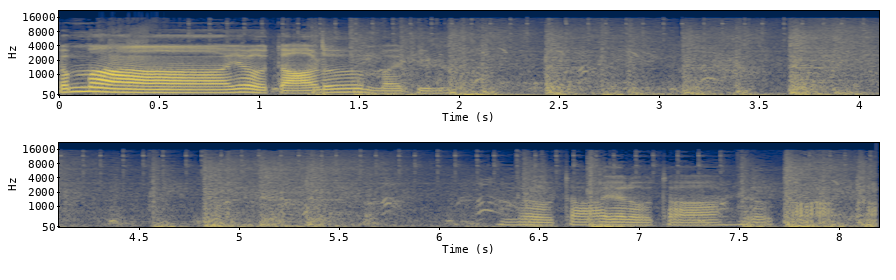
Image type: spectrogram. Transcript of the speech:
咁啊，一路打咯，唔係點？一路打，一路打，一路打，打，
